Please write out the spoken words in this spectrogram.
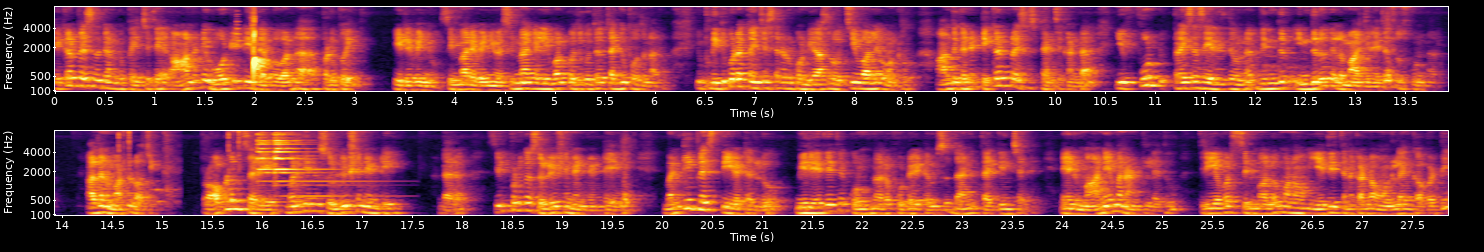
టికెట్ ప్రైసెస్ కనుక పెంచితే ఆల్రెడీ ఓటీటీ దెబ్బ వల్ల పడిపోయింది. ఈ రెవెన్యూ సినిమా రెవెన్యూ సినిమాకి వెళ్ళి వాళ్ళు కొద్ది కొద్దిగా తగ్గిపోతున్నారు. ఇప్పుడు ఇది కూడా పెంచేశారనుకోండి అసలు వచ్చి వాళ్ళే ఉండరు. అందుకని టికెట్ ప్రైసెస్ పెంచకుండా ఈ ఫుడ్ ప్రైసెస్ ఏదైతే ఉన్నాయో ఇందులో ఇందులో వీళ్ళ మార్జిన్ అయితే చూసుకుంటున్నారు. అదనమాట లాజిక్ ప్రాబ్లం సరే మరి దీని సొల్యూషన్ ఏంటి? అంటారా? సింపుల్గా సొల్యూషన్ ఏంటంటే మల్టీప్లెక్స్ థియేటర్లో మీరు ఏదైతే కొంటున్నారో ఫుడ్ ఐటమ్స్ దాన్ని తగ్గించండి. నేను మానేమని అంటలేదు త్రీ అవర్స్ సినిమాలో మనం ఏది తినకుండా ఉండలేం కాబట్టి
